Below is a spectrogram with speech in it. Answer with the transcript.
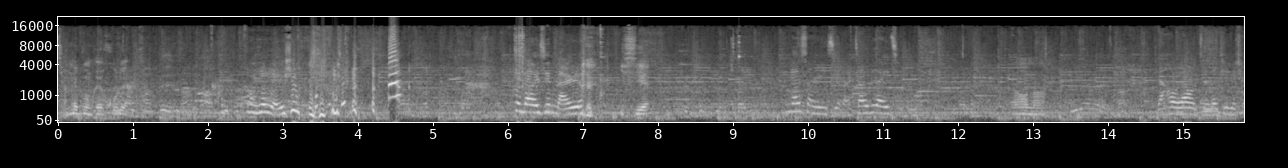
前面那部分可以忽略。碰到一些人是吗？碰到一些男人，一些，应该算是一些吧，交织在一起的吗。然后呢？然后让我觉得这个城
